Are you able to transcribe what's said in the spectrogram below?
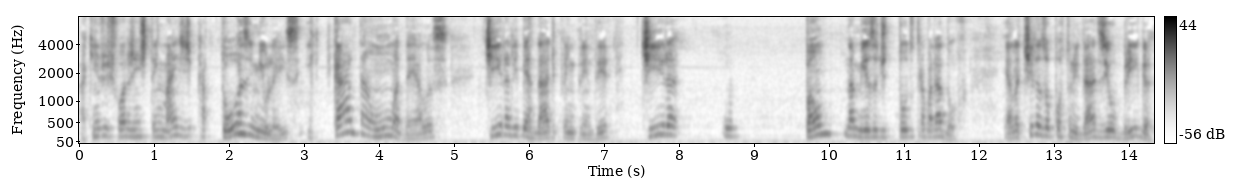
Aqui em Juiz de Fora a gente tem mais de 14 mil leis e cada uma delas tira a liberdade para empreender, tira o pão na mesa de todo trabalhador ela tira as oportunidades e obriga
